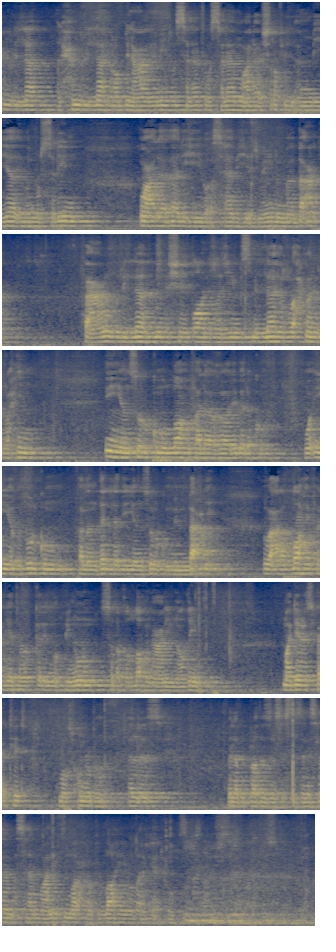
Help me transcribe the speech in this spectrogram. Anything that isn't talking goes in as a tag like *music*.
الحمد لله الحمد لله رب العالمين والصلاة والسلام على أشرف الأنبياء والمرسلين وعلى آله وأصحابه أجمعين. أما بعد فأعوذ بالله من الشيطان الرجيم. بسم الله الرحمن الرحيم. إن ينصركم الله فلا غالب لكم وإن يخذلكم فمن ذا الذي ينصركم من بعده. وعلى الله فليتوكل المؤمنون. صدق الله العلي العظيم. My dear respected, most honorable elders, beloved brothers and sisters in Islam, Assalamu alaikum wa rahmatullahi wa barakatuh.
